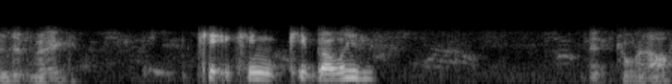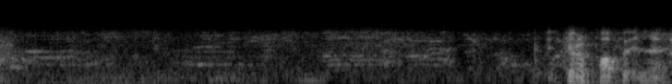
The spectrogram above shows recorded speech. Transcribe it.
Is it big? keep, can keep going. It's coming off. It's gonna pop it, isn't it?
